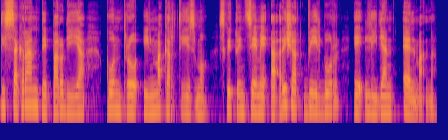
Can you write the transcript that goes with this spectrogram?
dissacrante parodia contro il maccartismo, scritto insieme a Richard Wilbur e Lillian Hellman.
